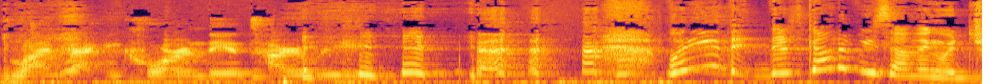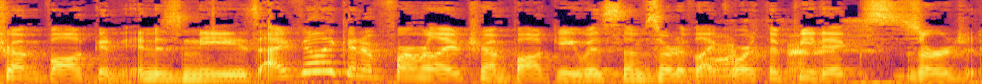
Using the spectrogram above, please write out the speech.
linebacking corps in the entire league. What do you think? There's got to be something with Trent Balkin in his knees. I feel like in a former life, Trent Baalke was some sort of like oh, orthopedic Orthopedics. surg-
